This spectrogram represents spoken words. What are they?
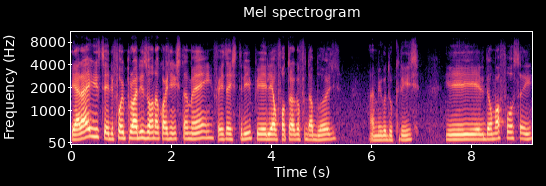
E era isso, ele foi pro Arizona com a gente também, fez a strip, ele é o fotógrafo da Blood, amigo do Chris. E ele deu uma força aí.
